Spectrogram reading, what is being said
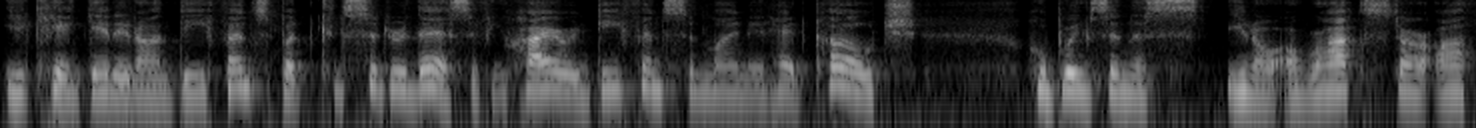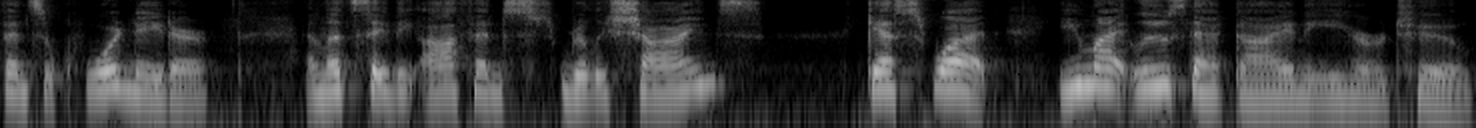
you can't get it on defense, but consider this. If you hire a defensive minded head coach who brings in this, you know, a rock star offensive coordinator, and let's say the offense really shines, guess what? You might lose that guy in a year or two.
